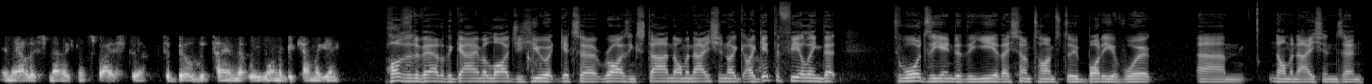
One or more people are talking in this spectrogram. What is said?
in our list management space to to build the team that we want to become again. Positive out of the game, Elijah Hewett gets a Rising Star nomination. I, I get the feeling that towards the end of the year they sometimes do body of work um, nominations and.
